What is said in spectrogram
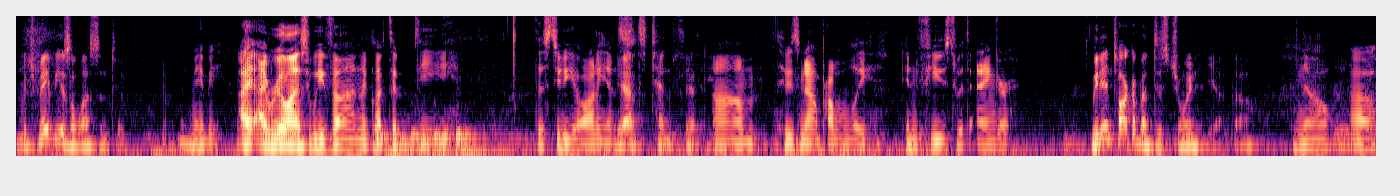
which maybe is a lesson too. maybe i, I realized we've uh, neglected the the studio audience Yeah, it's 1050. um, who's now probably infused with anger we didn't talk about disjointed yet, though. no Ugh.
